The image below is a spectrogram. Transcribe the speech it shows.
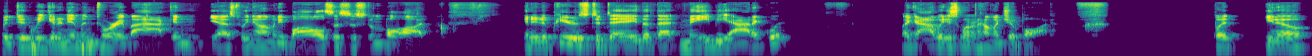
but did we get an inventory back? And yes, we know how many bottles the system bought. And it appears today that that may be adequate. Like, ah, we just wanted how much you bought. But, you know,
